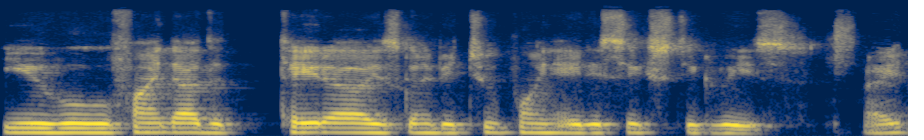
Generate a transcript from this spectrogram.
you will find out that theta is going to be 2.86 degrees, right?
